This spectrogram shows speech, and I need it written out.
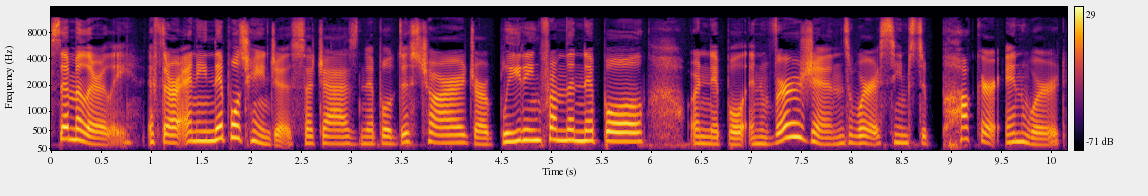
Similarly, if there are any nipple changes, such as nipple discharge or bleeding from the nipple, or nipple inversions where it seems to pucker inward,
